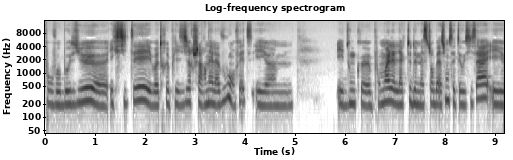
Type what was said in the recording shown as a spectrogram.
pour vos beaux yeux excités et votre plaisir charnel à vous en fait et et donc, pour moi, l'acte de masturbation, c'était aussi ça. Et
